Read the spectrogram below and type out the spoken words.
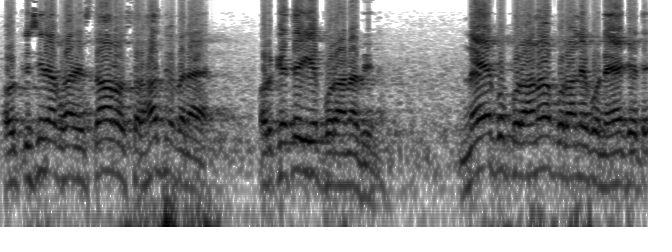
اور کسی نے افغانستان اور سرحد میں بنایا۔ اور کہتے ہیں یہ پرانا دن ہے۔ نئے کو پرانا، پرانے کو نیا کہتے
